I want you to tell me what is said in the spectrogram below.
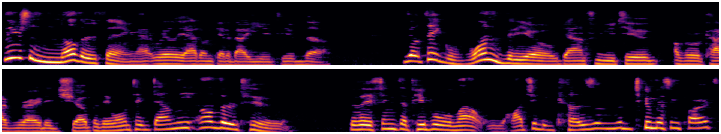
Here's another thing that really I don't get about YouTube, though. They'll take one video down from YouTube of a copyrighted show, but they won't take down the other two. Do they think that people will not watch it because of the two missing parts?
